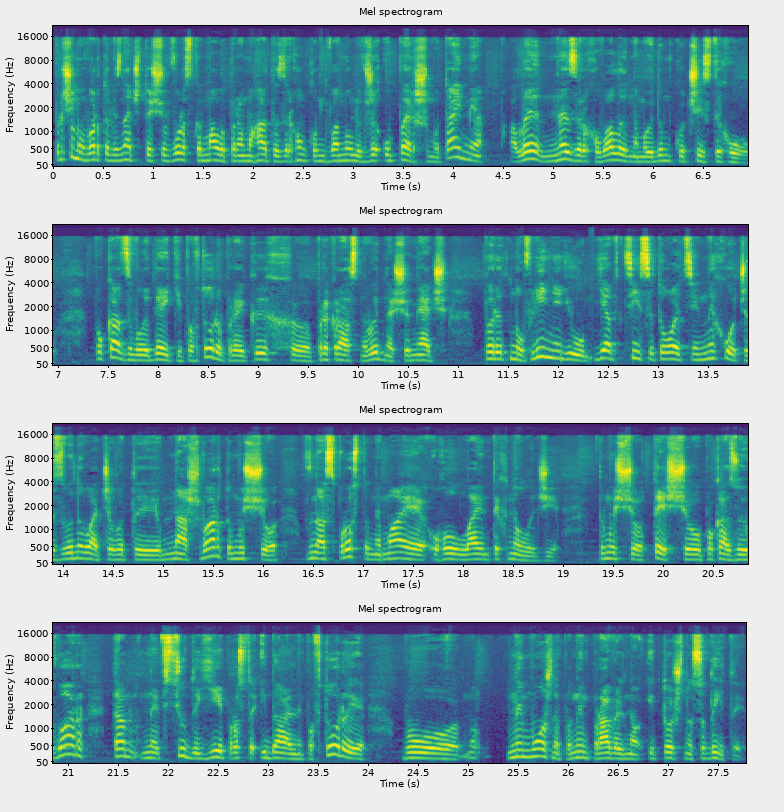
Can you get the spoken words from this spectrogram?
Причому варто відзначити, що Ворскла мала перемагати з рахунком 2-0 вже у першому таймі, але не зарахували, на мою думку, чистий гол. Показували деякі повтори, при яких е, прекрасно видно, що м'яч перетнув лінію. Я в цій ситуації не хочу звинувачувати наш вар, тому що в нас просто немає goal-line technology. Тому що те, що показує вар, там не всюди є просто ідеальні повтори, бо ну. Не можна по ним правильно і точно судити.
